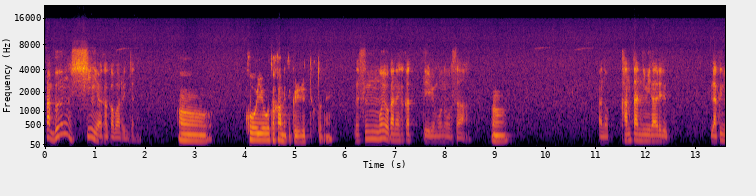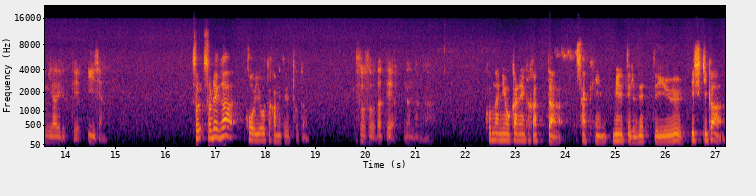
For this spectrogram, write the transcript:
まあ分子には関わるんじゃない。うん。効用を高めてくれるってことね。ですんごいお金かかっているものをさうん。あの簡単に見られる楽に見られるっていいじゃんそそれが効用を高めてるってこと？そうそうだってなんだろうな。こんなにお金かかった作品見れてるぜっていう意識が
